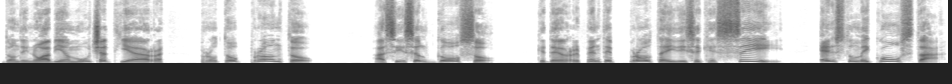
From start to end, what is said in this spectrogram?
donde no había mucha tierra, brotó pronto. Así es el gozo, que de repente brota y dice que sí, esto me gusta.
